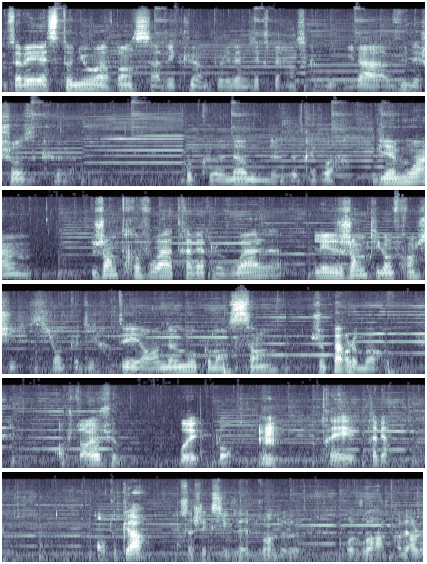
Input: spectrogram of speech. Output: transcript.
Vous savez, Estonio, à pense, a vécu un peu les mêmes expériences que vous. Il a vu des choses que qu'aucun homme ne devrait voir. Bien moi, j'entrevois à travers le voile les gens qui l'ont franchi, si l'on peut dire. Et en un mot commençant, je parle mort. Oh, je te regarde, je fais. Oui, bon. très, très bien. En tout cas, sachez que si vous avez besoin de revoir à travers le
